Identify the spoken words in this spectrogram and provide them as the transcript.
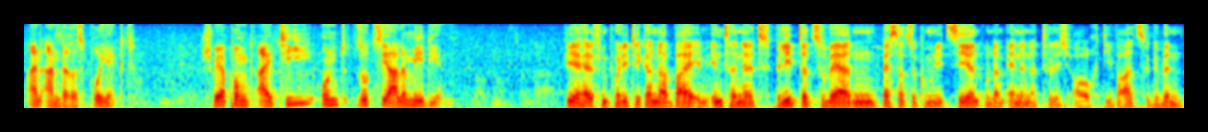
ein anderes Projekt. Schwerpunkt IT und soziale Medien. Wir helfen Politikern dabei, im Internet beliebter zu werden, besser zu kommunizieren und am Ende natürlich auch die Wahl zu gewinnen.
